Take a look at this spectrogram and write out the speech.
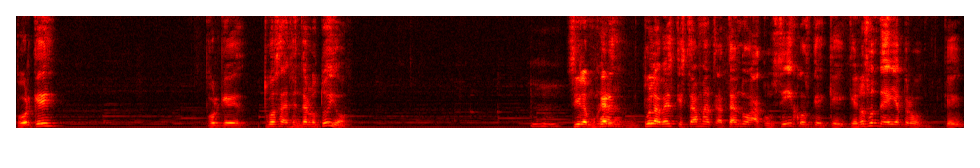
¿Por qué? Porque tú vas a defender lo tuyo. Si la mujer, tú la ves que está maltratando a tus hijos, que, no son de ella, pero que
